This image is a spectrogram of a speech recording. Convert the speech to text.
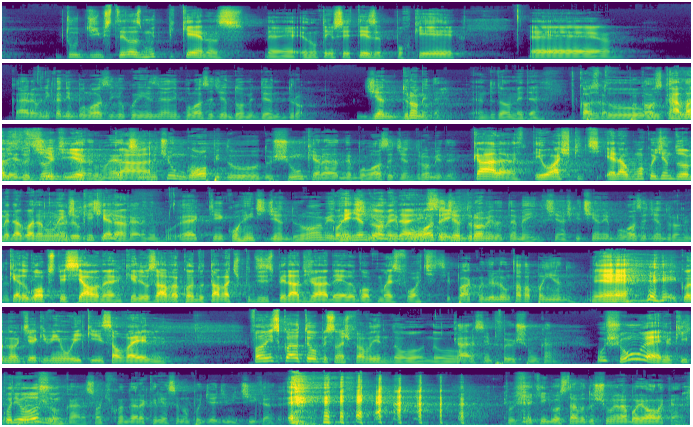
de estrelas muito pequenas. É, eu não tenho certeza, porque. é, Cara, a única nebulosa que eu conheço é a nebulosa de Andrômeda. De, Andro... de Andrômeda. Andrômeda. Por causa Por do, por causa do Cavaleiro do Zodíaco. cara, não, era? tá? Tinha, não tinha um golpe do, do Shun que era a nebulosa de Andrômeda? Cara, eu acho que era alguma coisa de Andrômeda, agora eu não Eu lembro o que, que tinha, era. Cara, nebu- É, que tinha corrente de Andrômeda. Corrente de Andrômeda, é, nebulosa aí. de Andrômeda também. Tinha, acho que tinha nebulosa de Andrômeda. Que era o também. golpe especial, né? Que ele usava quando tava, tipo, desesperado já, daí era o golpe mais forte. Se pá, quando ele não tava apanhando. É, quando não tinha que vir o Wiki e salvar ele. Falando isso, qual é o teu personagem favorito no. no... Cara, sempre foi o Shun, cara. o Shun, velho, que Sempre foi o curioso. Shun, cara. Só que quando eu era criança eu não podia admitir, cara. Porque quem gostava do Shun era a boiola, cara.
